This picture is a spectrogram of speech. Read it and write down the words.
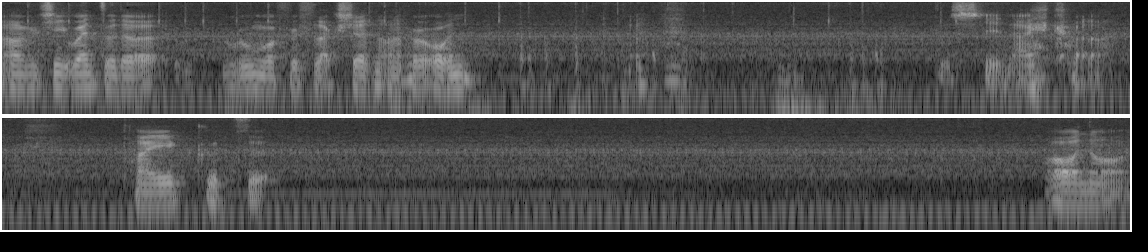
Um, she went to the room of reflection on her own. Oh no.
